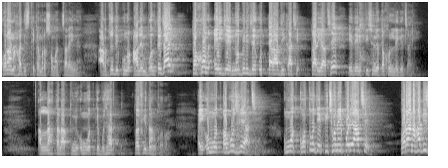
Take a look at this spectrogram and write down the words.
কোরআন হাদিস থেকে আমরা সমাজ চালাই না। আর যদি কোনো আলেম বলতে যায়, তখন এই যে নবীর যে উত্তরাধিকারী আছে, এদের পিছনে তখন লেগে যায়। আল্লাহ তালা তুমি উম্মতকে বুঝার তফি দান করো। এই উম্মত অবুঝ হয়ে আছে। উম্মত কত যে পিছনে পড়ে আছে? কোরআন হাদিস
